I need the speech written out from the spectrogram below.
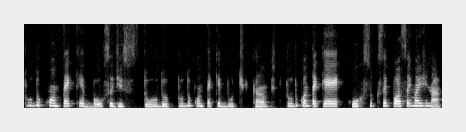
tudo quanto é que é bolsa de estudo, tudo quanto é que é bootcamp, tudo quanto é que é curso que você possa imaginar,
